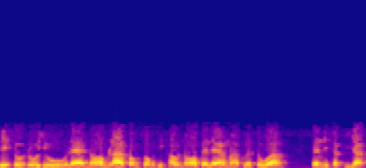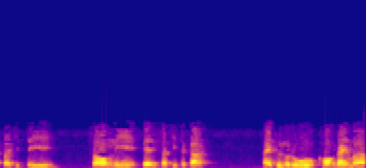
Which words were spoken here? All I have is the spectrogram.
ภิกษุรู้อยู่แลน้อมลาบของสงฆ์ที่เขาน้อมไปแล้วมาเพื่อตัว เป็นนิสกิยะปาจิตตีสองนี้เป็นสกิตกะ ให้พึงรู้ของได้มา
